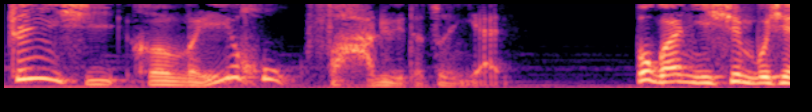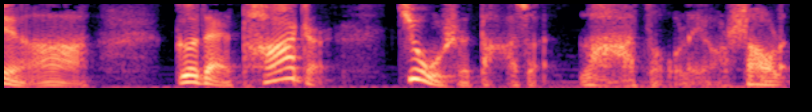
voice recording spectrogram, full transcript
珍惜和维护法律的尊严。不管你信不信啊，搁在他这儿就是打算拉走了要烧了。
